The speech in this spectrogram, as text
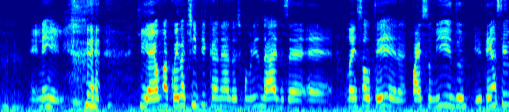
Uhum. Nem ele. que é uma coisa típica, né, das comunidades. É, é mãe solteira, pai sumido. E tem esse,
